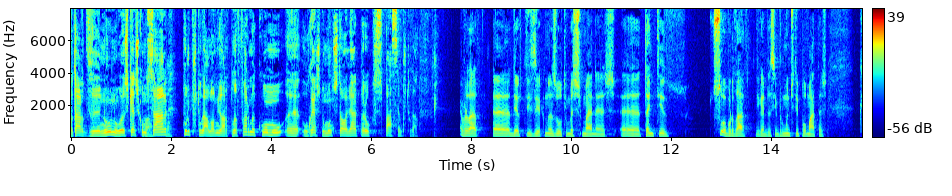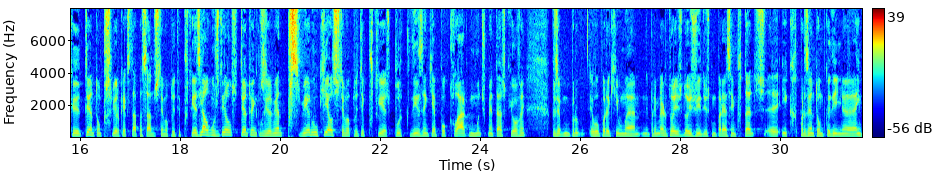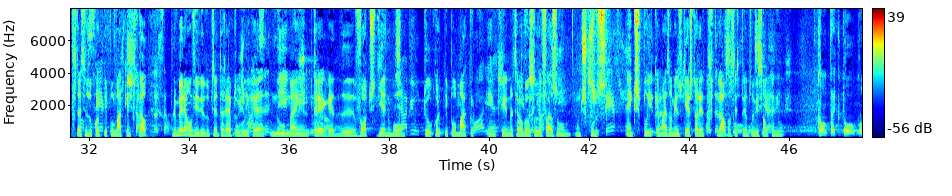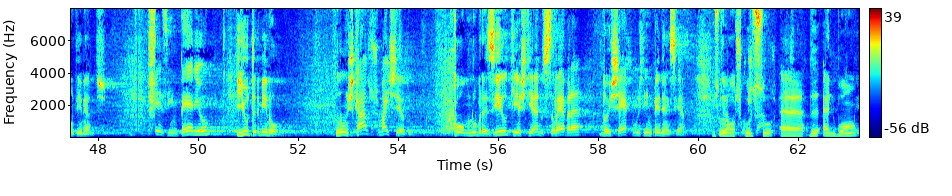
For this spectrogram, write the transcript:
Boa tarde, Nuno. Hoje queres começar Olá, por Portugal, ou melhor, pela forma como uh, o resto do mundo está a olhar para o que se passa em Portugal. É verdade. Uh, devo dizer que nas últimas semanas uh, tenho tido, sou abordado, digamos assim, por muitos diplomatas que tentam perceber o que é que está a passar no sistema político português e alguns deles tentam inclusivamente perceber o que é o sistema político português, porque dizem que é pouco claro de muitos comentários que ouvem. Por exemplo, eu vou pôr aqui uma, primeiro dois, dois vídeos que me parecem importantes eh, e que representam um bocadinho a importância do corpo diplomático em Portugal. O primeiro é um vídeo do Presidente da República numa entrega de votos de ano bom pelo corpo diplomático, em que Marcelo Rebelo faz um, um discurso em que explica mais ou menos o que é a história de Portugal. Não sei se podemos ouvir só um bocadinho. Contactou continentes, fez império e o terminou. Nos casos mais cedo, como no Brasil, que este ano celebra dois séculos de independência. Isto é um discurso uh, de ano bom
